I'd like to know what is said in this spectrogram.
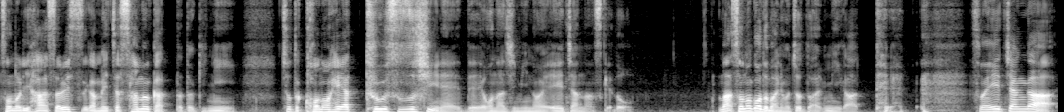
そのリハーサル室がめっちゃ寒かった時にちょっとこの部屋トゥー涼しいねでおなじみの A ちゃんなんですけど。まあその言葉にもちょっと意味があって。その A ちゃんが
